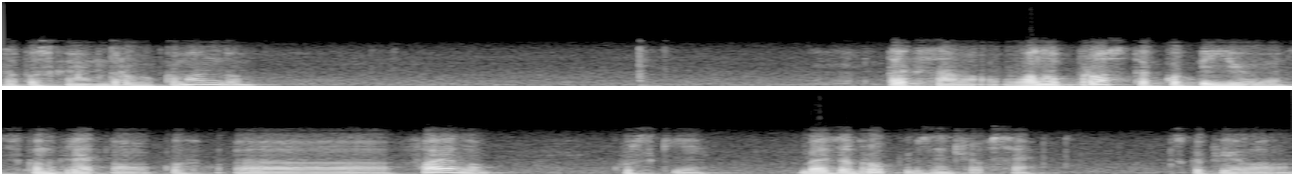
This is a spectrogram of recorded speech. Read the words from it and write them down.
Запускаємо другу команду. Так само, воно просто копіює з конкретного е, файлу куски. Без обробки, без нічого, все. Скопіювало.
